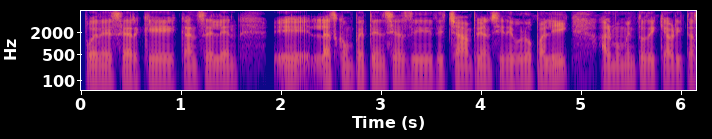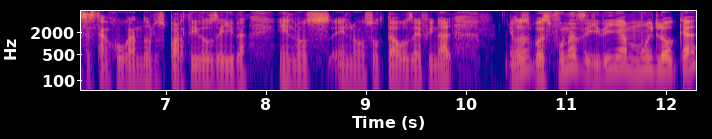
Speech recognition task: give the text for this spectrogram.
puede ser que cancelen eh, las competencias de, de, Champions y de Europa League al momento de que ahorita se están jugando los partidos de ida en los, en los octavos de final. Entonces, pues fue una seguidilla muy loca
